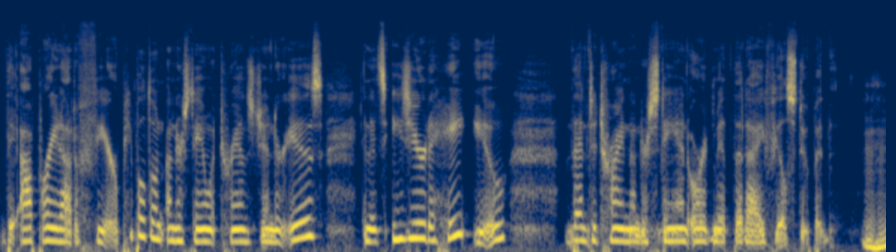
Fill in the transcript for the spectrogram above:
they operate out of fear. People don't understand what transgender is, and it's easier to hate you than to try and understand or admit that I feel stupid. Mm-hmm.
